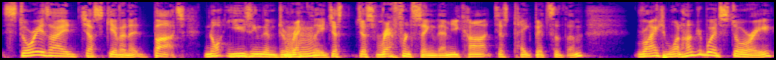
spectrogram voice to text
stories I had just given it, but not using them directly, mm-hmm. just, just referencing them. You can't just take bits of them write a 100 word story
